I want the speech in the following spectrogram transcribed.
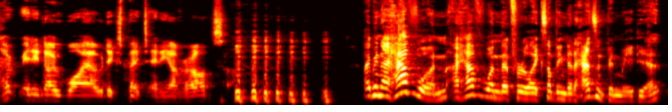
I don't really know why I would expect any other answer. I mean, I have one. I have one that for like something that hasn't been made yet.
